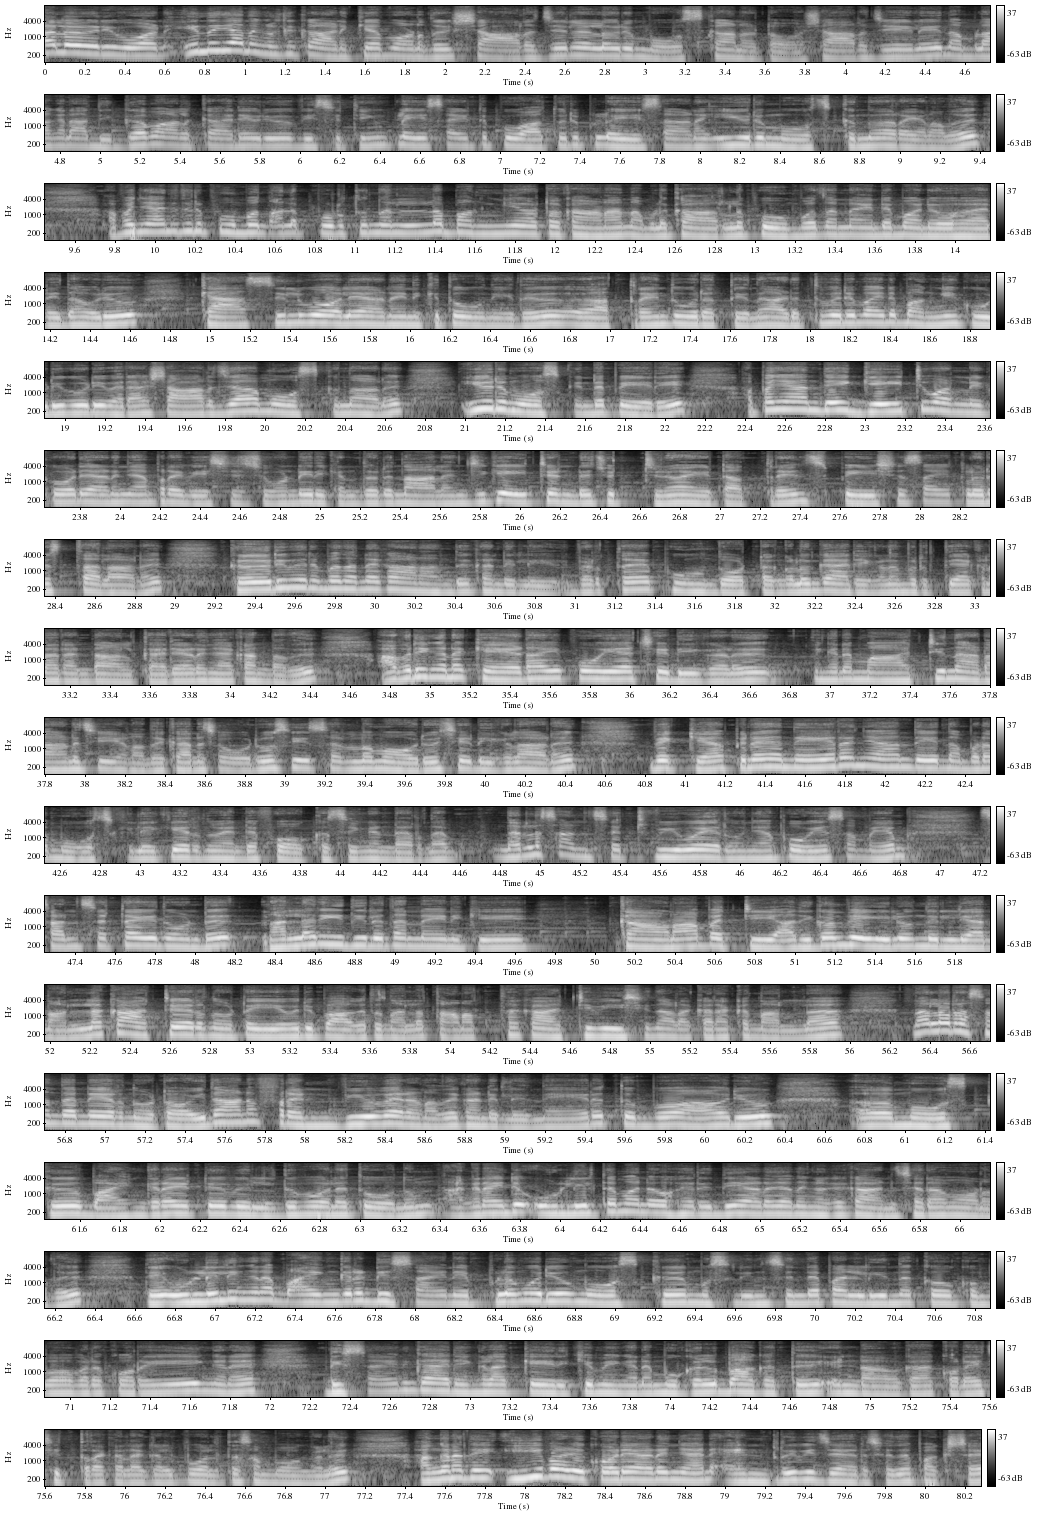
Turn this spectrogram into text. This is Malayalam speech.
ഹലോ എരി വൺ ഇന്ന് ഞാൻ നിങ്ങൾക്ക് കാണിക്കാൻ പോണത് ഷാർജയിലുള്ള ഒരു മോസ്ക് ആണ് കേട്ടോ ഷാർജയിൽ നമ്മൾ അങ്ങനെ അധികം ആൾക്കാരെ ഒരു വിസിറ്റിംഗ് പ്ലേസ് ആയിട്ട് പോകാത്തൊരു പ്ലേസ് ആണ് ഈ ഒരു മോസ്ക് എന്ന് പറയുന്നത് അപ്പോൾ ഞാനിതിൽ പോകുമ്പോൾ നല്ല പുറത്ത് നല്ല ഭംഗിയാട്ടോ കാണാൻ. നമ്മൾ കാറിൽ പോകുമ്പോൾ തന്നെ അതിന്റെ മനോഹാരിത ഒരു കാസിൽ പോലെയാണ് എനിക്ക് തോന്നിയത് അത്രയും ദൂരത്ത് നിന്ന് അടുത്ത് വരുമ്പോൾ അതിന്റെ ഭംഗി കൂടി കൂടി വരാം. ഷാർജ മോസ്ക് എന്നാണ് ഈ ഒരു മോസ്കിന്റെ പേര്. അപ്പോൾ ഞാൻ ദേ ഗേറ്റ് വണ്ണിൽ കൂടെയാണ് ഞാൻ പ്രവേശിച്ചുകൊണ്ടിരിക്കുന്നത്. ഒരു നാലഞ്ച് ഗേറ്റ് ഉണ്ട് ചുറ്റിനുമായിട്ട്. അത്രയും സ്പേഷ്യസ് ആയിട്ടുള്ള ഒരു സ്ഥലമാണ് കയറി വരുമ്പോൾ തന്നെ കാണാൻ കണ്ടില്ലേ? ഇവിടുത്തെ പൂന്തോട്ടങ്ങളും കാര്യങ്ങളും വൃത്തിയാക്കുന്ന രണ്ടാൾക്കാരെയാണ് ഞാൻ കണ്ടത്. അവരിങ്ങനെ കേടായി പോയ ചെടികൾ ഇങ്ങനെ മാറ്റി നടാണ് ചെയ്യണത്. കാരണം ഓരോ സീസണിലും ഓരോ ചെടികളാണ് വെക്കുക. പിന്നെ നേരെ ഞാൻ എന്ത് ചെയ്യും നമ്മുടെ മോസ്കിലേക്കായിരുന്നു എന്റെ ഫോക്കസിങ് ഉണ്ടായിരുന്നത് നല്ല സൺസെറ്റ് വ്യൂ ആയിരുന്നു ഞാൻ പോയ സമയം. സൺസെറ്റ് ആയതുകൊണ്ട് നല്ല രീതിയിൽ തന്നെ എനിക്ക് കാണാൻ പറ്റി. അധികം വെയിലൊന്നുമില്ല. നല്ല കാറ്റായിരുന്നു കേട്ടോ ഈ ഒരു ഭാഗത്ത്. നല്ല തണുത്ത കാറ്റ് വീശി നടക്കാനൊക്കെ നല്ല നല്ല രസം തന്നെയായിരുന്നു കേട്ടോ. ഇതാണ് ഫ്രണ്ട് വ്യൂ വരണത് കണ്ടില്ലേ? നേരെ എത്തുമ്പോൾ ആ ഒരു മോസ്ക് ഭയങ്കരമായിട്ട് വലുത് പോലെ തോന്നും. അങ്ങനെ അതിന്റെ ഉള്ളിലത്തെ മനോഹരിതയാണ് ഞാൻ നിങ്ങൾക്ക് കാണിച്ചു തരാൻ പോണത്. ഉള്ളിൽ ഇങ്ങനെ ഭയങ്കര ഡിസൈൻ എപ്പോഴും ഒരു മോസ്ക് മുസ്ലിംസിന്റെ പള്ളിയിൽ നിന്നൊക്കെ നോക്കുമ്പോൾ അവരെ കുറേ ഇങ്ങനെ ഡിസൈൻ കാര്യങ്ങളൊക്കെ ആയിരിക്കും ഇങ്ങനെ മുകൾ ഭാഗത്ത് ഉണ്ടാവുക. കുറേ ചിത്രകലകൾ പോലത്തെ സംഭവങ്ങൾ അങ്ങനെ ഈ വഴി കൂടെയാണ് ഞാൻ എൻട്രി വിചാരിച്ചത്. പക്ഷേ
